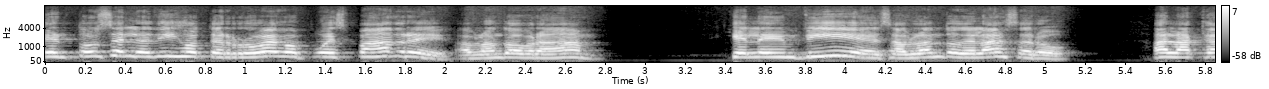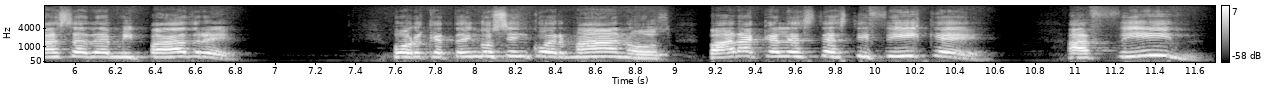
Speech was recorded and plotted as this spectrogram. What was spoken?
Entonces le dijo, te ruego pues, padre, hablando a Abraham, que le envíes, hablando de Lázaro, a la casa de mi padre, porque tengo cinco hermanos, para que les testifique, a fin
